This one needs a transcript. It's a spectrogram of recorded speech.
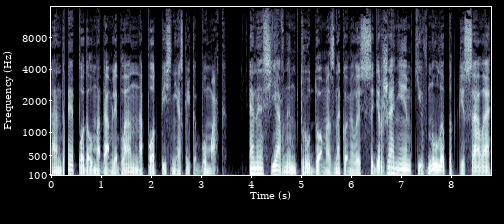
Андре подал мадам Леблан на подпись несколько бумаг. Она с явным трудом ознакомилась с содержанием, кивнула, подписала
